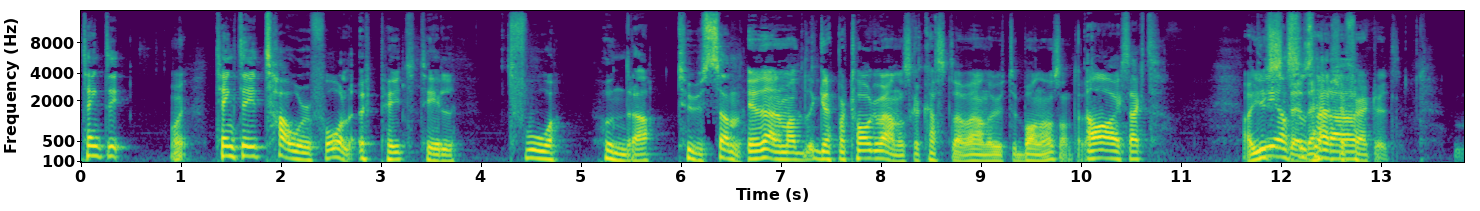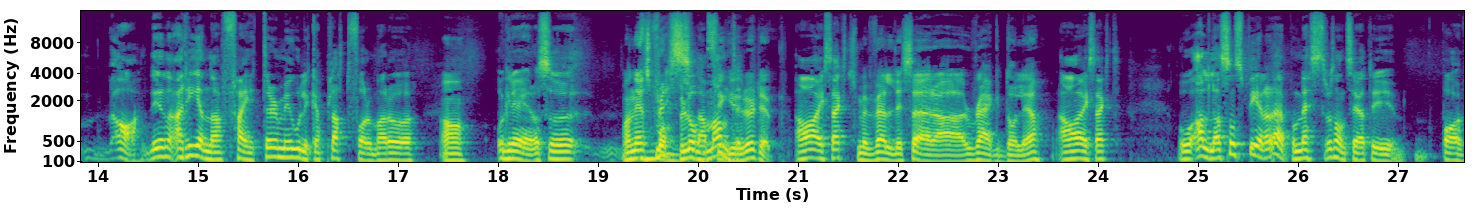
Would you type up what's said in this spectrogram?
Tänk dig, oj. tänk dig Towerfall upphöjt till 200 000. Är det där när man greppar tag i varandra och ska kasta varandra ut ur banan och sånt eller? Ja, exakt. Ja, just Det är det. alltså det här här- ser färt ut. Ja, det är en arena-fighter med olika plattformar och, Ja. och grejer. Och så... Man är små Wrestlar man blobfigurer typ. Ja, exakt. Som är väldigt så här uh, ragdolliga. Ja, exakt. Och alla som spelar det här på mäster och sånt säger att det är bara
